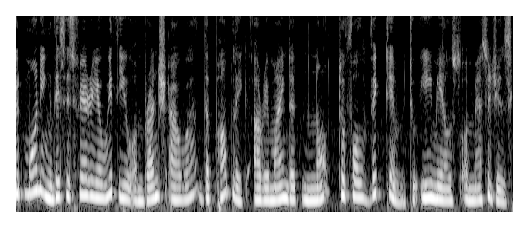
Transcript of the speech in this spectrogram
Good morning, this is Feria with you on Brunch Hour. The public are reminded not to fall victim to emails or messages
